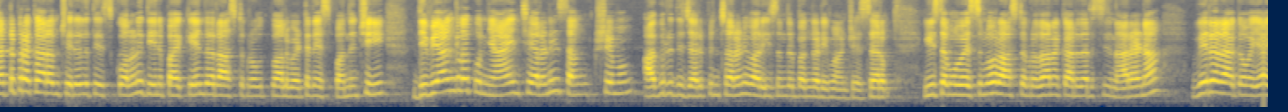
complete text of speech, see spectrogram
చట్ట ప్రకారం చర్యలు తీసుకోవాలని దీనిపై కేంద్ర రాష్ట్ర ప్రభుత్వాలు వెంటనే స్పందించి దివ్యాంగులకు న్యాయం చేయాలని సంక్షేమం అభివృద్ధి జరిపించాలని వారు ఈ సందర్భంగా డిమాండ్ చేశారు. ఈ సమావేశంలో రాష్ట్ర ప్రధాన కార్యదర్శి Narayana Veeraraghavaiah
